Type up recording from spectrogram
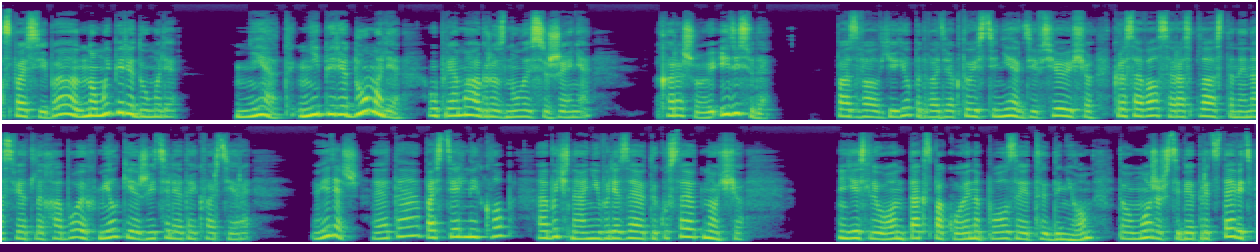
«Спасибо, но мы передумали». «Нет, не передумали», — упрямо огрызнулась Женя. «Хорошо, иди сюда». Позвал ее, подводя к той стене, где все еще красовался распластанный на светлых обоях мелкие жители этой квартиры. «Видишь, это постельный клоп. Обычно они вылезают и кусают ночью. Если он так спокойно ползает днем, то можешь себе представить,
